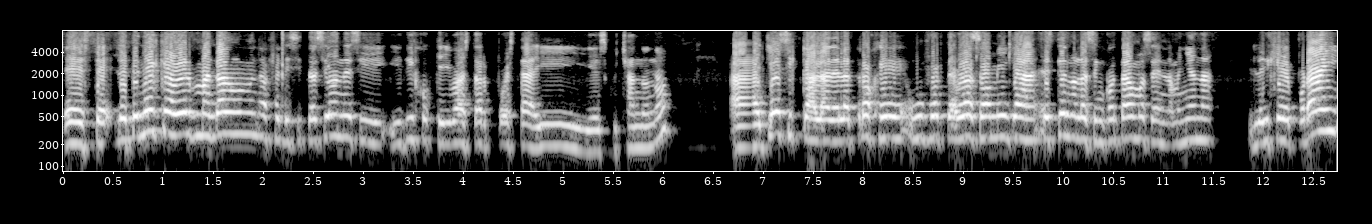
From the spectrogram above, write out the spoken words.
Este, le tenía que haber mandado unas felicitaciones y, y dijo que iba a estar puesta ahí escuchando, ¿no? A Jessica, la de la Troje, un fuerte abrazo, amiga. Es que nos las encontramos en la mañana. Le dije, por ahí,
